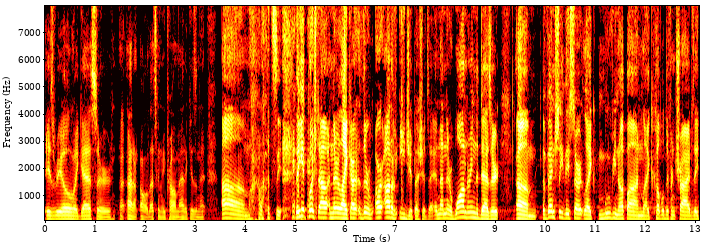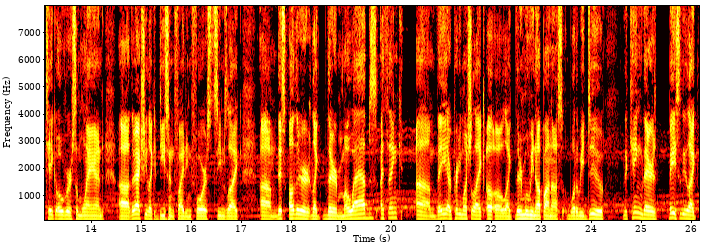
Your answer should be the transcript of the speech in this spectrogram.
Israel, I guess, or uh, I don't. Oh, that's gonna be problematic, isn't it? Um, let's see. They get pushed out, and they're like, are, they're are out of Egypt, I should say, and then they're wandering the desert. Um, eventually, they start like moving up on like a couple different tribes. They take over some land. Uh, they're actually like a decent fighting force. It seems like um, this other like they're Moabs, I think. Um, they are pretty much like, uh oh, like they're moving up on us. What do we do? The king there is basically like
